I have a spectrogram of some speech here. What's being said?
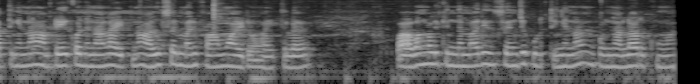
பார்த்திங்கன்னா அப்படியே கொஞ்ச நாள் ஆகிட்டுனா அல்சர் மாதிரி ஃபார்ம் ஆகிடும் வயிற்றுல இப்போ அவங்களுக்கு இந்த மாதிரி செஞ்சு கொடுத்தீங்கன்னா கொஞ்சம் நல்லாயிருக்கும்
